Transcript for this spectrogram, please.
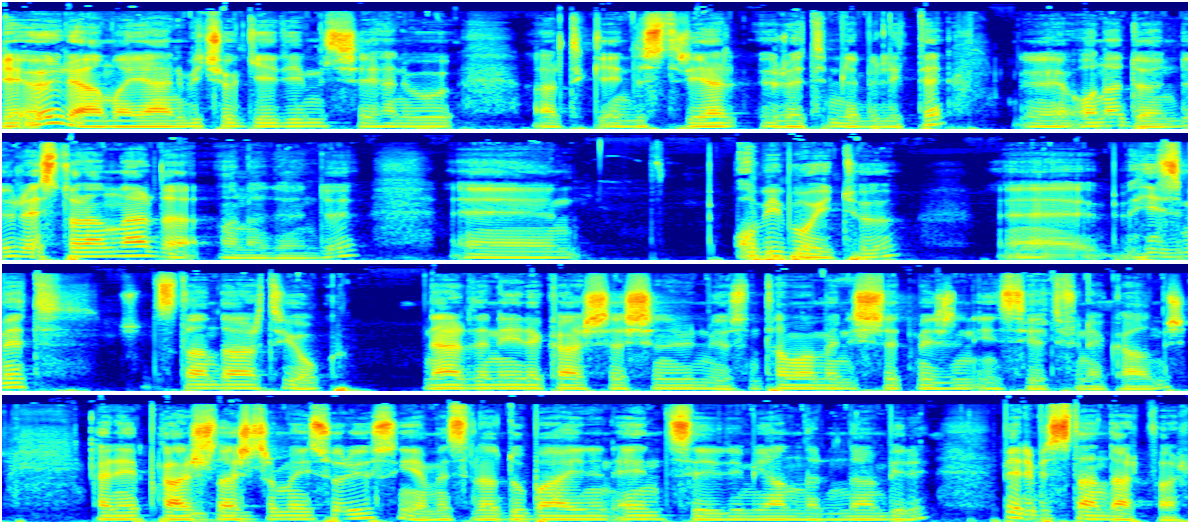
Ya öyle ama yani birçok yediğimiz şey hani bu artık endüstriyel üretimle birlikte e, ona döndü. Restoranlar da ona döndü. E, o bir boyutu. E, hizmet standartı yok. Nerede neyle karşılaştığını bilmiyorsun. Tamamen işletmecinin inisiyatifine kalmış. Hani hep karşılaştırmayı soruyorsun ya. Mesela Dubai'nin en sevdiğim yanlarından biri. Belli bir standart var.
